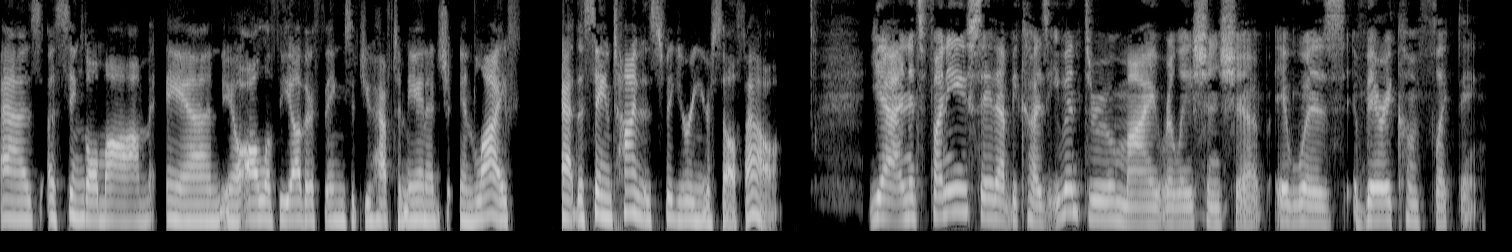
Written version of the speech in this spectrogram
as a single mom and, you know, all of the other things that you have to manage in life at the same time as figuring yourself out. Yeah. And it's funny you say that because even through my relationship, it was very conflicting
